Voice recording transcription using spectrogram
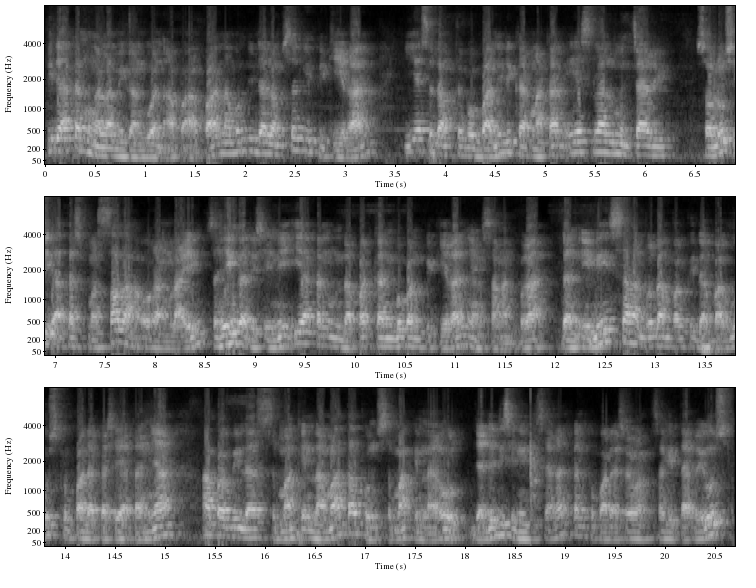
tidak akan mengalami gangguan apa-apa, namun di dalam segi pikiran ia sedang terbebani dikarenakan ia selalu mencari solusi atas masalah orang lain sehingga di sini ia akan mendapatkan beban pikiran yang sangat berat dan ini sangat berdampak tidak bagus kepada kesehatannya apabila semakin lama ataupun semakin larut. Jadi di sini disarankan kepada seorang Sagittarius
